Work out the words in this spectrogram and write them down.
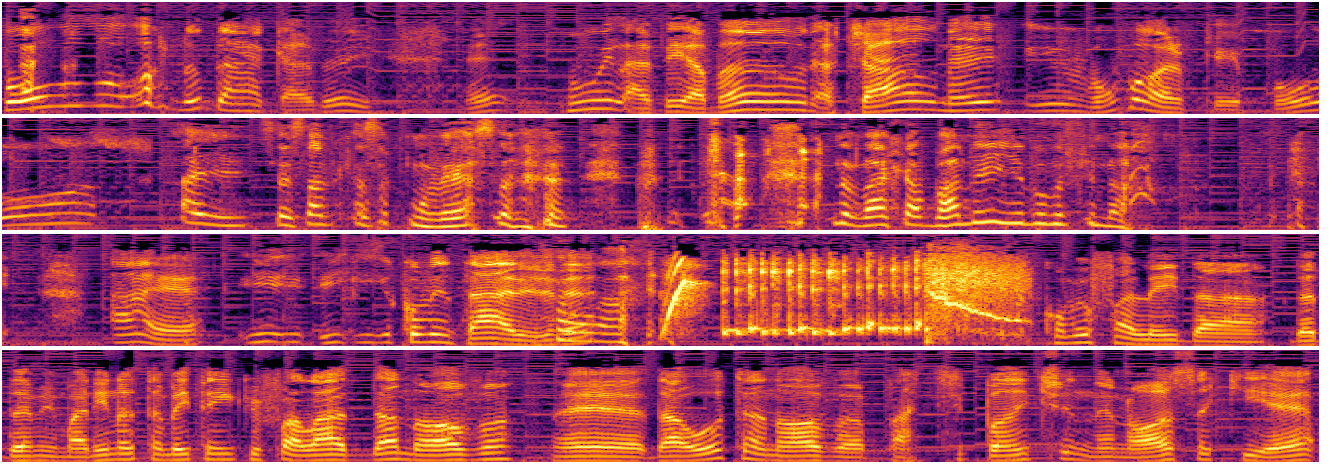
Pô, não dá, cara. Né? Fui, lavei a mão, tchau, né? E vambora, porque, pô. Aí, você sabe que essa conversa não vai acabar nem indo no final. Ah, é. E, e- e comentários, Vamos né? lá. Como eu falei da, da Dami Marina, eu também tenho que falar da nova, é, da outra nova participante né, nossa, que é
